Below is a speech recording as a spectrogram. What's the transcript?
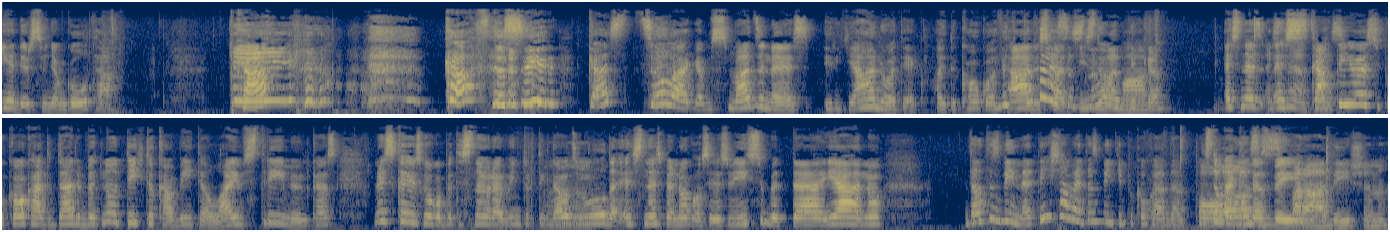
iedirs viņam gultā. Kā? Kas tas ir? Kas cilvēkam smadzenēs ir jānotiek, lai tu kaut ko tādu vispār izdomātu? Es nezinu, Es es, skatījos pa kaut kādu daļu, bet, nu, tik tā kā bija tie live streami un kas. Nu, es skatījos kaut ko, bet es nevarēju viņu tur tik daudz Mm. muldē. Es nespēju noklausīties visu, bet, uh, jā, nu, Tā tas bija netīšām, vai tas bija kaut kāda pozas bija- parādīšana?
